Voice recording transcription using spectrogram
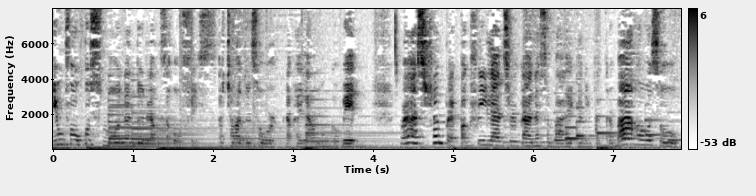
yung focus mo nandun lang sa office at saka dun sa work na kailangan mong gawin. Whereas, syempre, pag freelancer ka, nasa bahay ka nagtatrabaho, so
